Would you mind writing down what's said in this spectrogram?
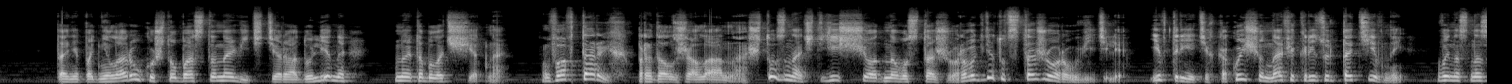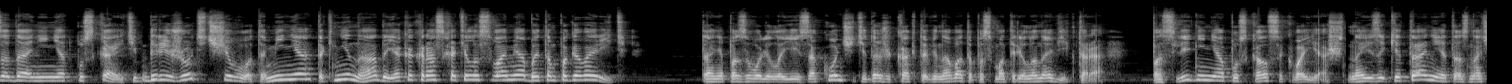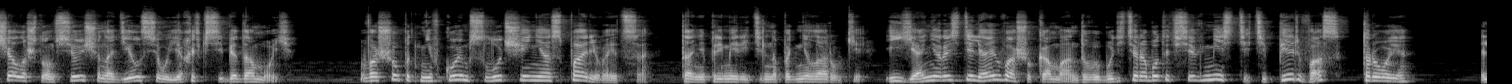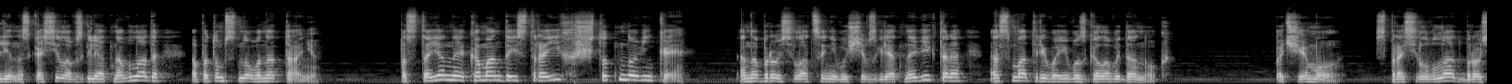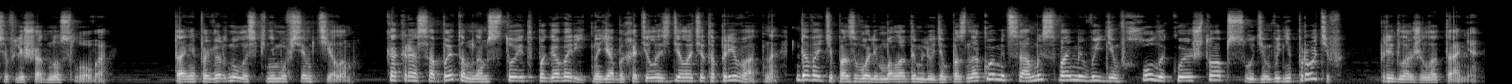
Таня подняла руку, чтобы остановить тираду Лены, но это было тщетно. «Во-вторых», – продолжала она, – «что значит еще одного стажера? Вы где тут стажера увидели? И в-третьих, какой еще нафиг результативный? Вы нас на задании не отпускаете, бережете чего-то. Меня так не надо, я как раз хотела с вами об этом поговорить». Таня позволила ей закончить и даже как-то виновато посмотрела на Виктора – Последний не опускался к вояж. На языке Тани это означало, что он все еще надеялся уехать к себе домой. «Ваш опыт ни в коем случае не оспаривается», Таня примирительно подняла руки. «И я не разделяю вашу команду. Вы будете работать все вместе. Теперь вас трое». Лена скосила взгляд на Влада, а потом снова на Таню. «Постоянная команда из троих – что-то новенькое». Она бросила оценивающий взгляд на Виктора, осматривая его с головы до ног. «Почему?» – спросил Влад, бросив лишь одно слово. Таня повернулась к нему всем телом. «Как раз об этом нам стоит поговорить, но я бы хотела сделать это приватно. Давайте позволим молодым людям познакомиться, а мы с вами выйдем в холл и кое-что обсудим. Вы не против?» – предложила Таня.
